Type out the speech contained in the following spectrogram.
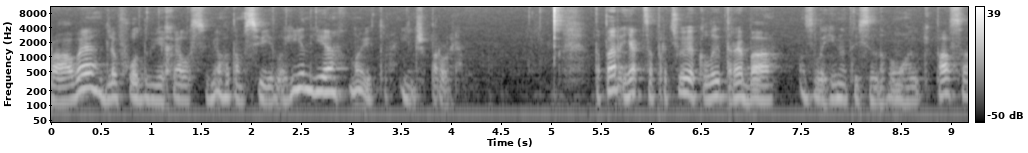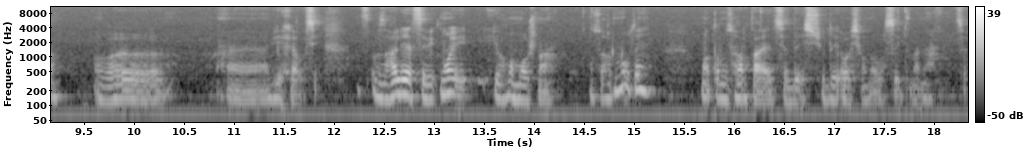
АВ для входу в eHealth, у нього там свій логін є, ну і інший пароль. Тепер як це працює, коли треба злогінитися за допомогою Кіпаса в е, eHealth. Взагалі це вікно, його можна згорнути. Воно там згортається десь сюди, ось воно висить в мене. Це.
